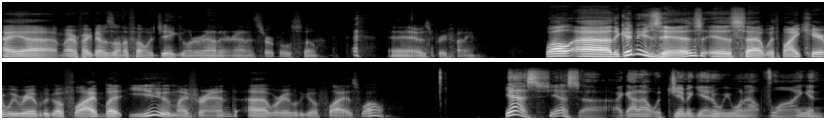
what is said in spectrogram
I, uh, matter of fact, I was on the phone with Jay going around and around in circles. So eh, it was pretty funny. Well, uh, the good news is, is uh, with Mike here, we were able to go fly, but you, my friend, uh, were able to go fly as well. Yes, yes. Uh, I got out with Jim again, and we went out flying, and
